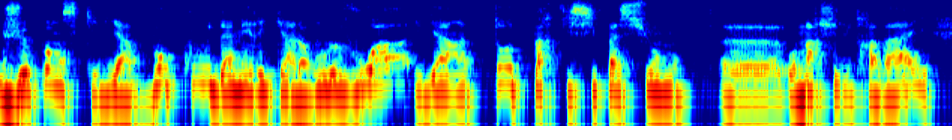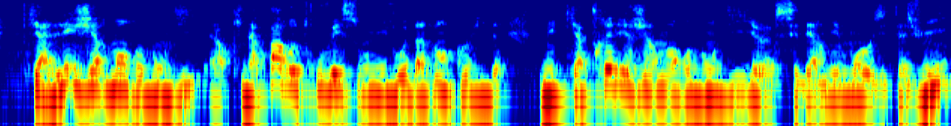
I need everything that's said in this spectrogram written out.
Je pense qu'il y a beaucoup d'Américains, alors on le voit, il y a un taux de participation au marché du travail qui a légèrement rebondi, alors qui n'a pas retrouvé son niveau d'avant Covid, mais qui a très légèrement rebondi euh, ces derniers mois aux États-Unis.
